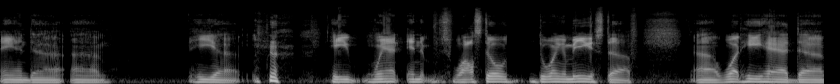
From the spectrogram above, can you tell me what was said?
and uh, um, he uh, he went and while still doing Amiga stuff. Uh, what he had uh,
